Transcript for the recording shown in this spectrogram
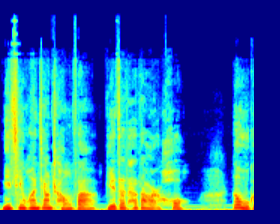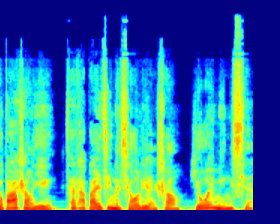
倪清欢将长发别在他的耳后。那五个巴掌印在他白净的小脸上尤为明显。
